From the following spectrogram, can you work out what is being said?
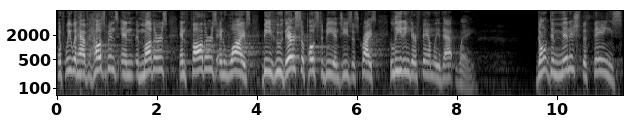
if we would have husbands and mothers and fathers and wives be who they're supposed to be in Jesus Christ, leading their family that way. Don't diminish the things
